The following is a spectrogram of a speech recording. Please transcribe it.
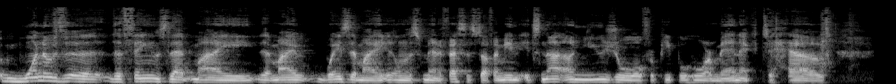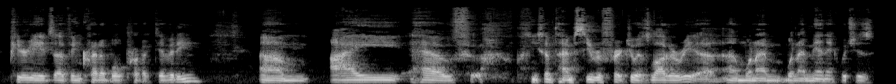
one of the the things that my that my ways that my illness manifests itself. I mean, it's not unusual for people who are manic to have periods of incredible productivity. Um, I have you sometimes see referred to as logorrhea um, when I'm when I'm manic, which is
